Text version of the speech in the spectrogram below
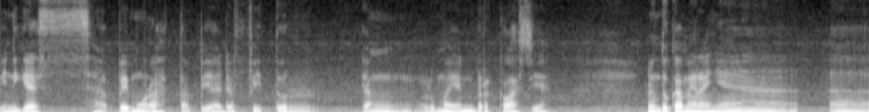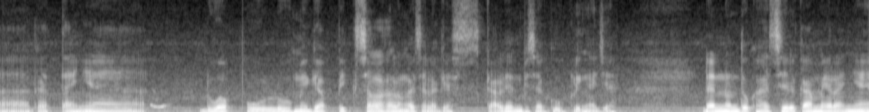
Ini guys HP murah tapi ada fitur yang lumayan berkelas ya. Untuk kameranya uh, katanya 20 megapiksel kalau nggak salah guys. Kalian bisa googling aja. Dan untuk hasil kameranya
